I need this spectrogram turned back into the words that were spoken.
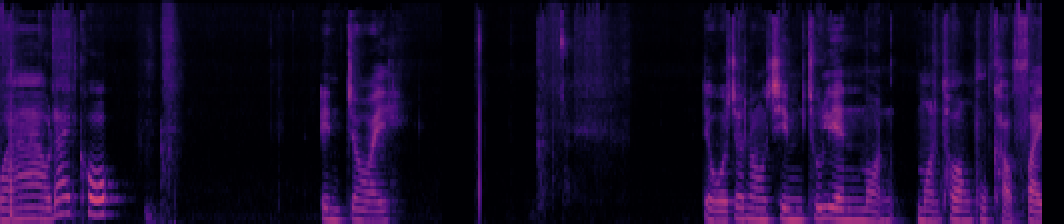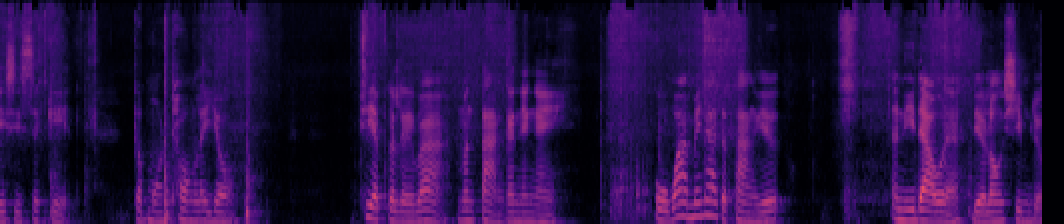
ว้าว ได้ครบ enjoy เดี๋ยวจะลองชิมทุเรียนหมอนหมอนทองภูเขาไฟศรีสะเกดกับหมอนทองระยอง เทียบกันเลยว่ามันต่างกันยังไง โอ้ว่าไม่น่าจะต่างเยอะ อันนี้เดานะ เดี๋ยวลองชิมดู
